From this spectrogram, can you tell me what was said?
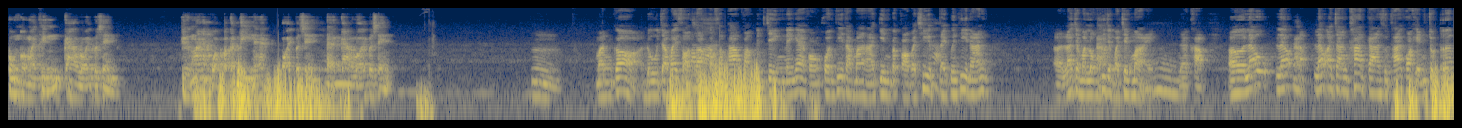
พุ่งเข้ามาถึง 900เปอร์เซ็นคือมากกว่าปกตินะฮะ100เปอร์เซ็นต์เอ่อ900เปอร์เซ็นต์อืม มันก็ดูจะไม่สอดรับกับสภาพความเป็นจริง ในแง่ของคนที่ทำมาหากินประกอบอาชีพค่ะในพื้นที่นั้นเอ่อแล้วจะมาลงที่จังหวัดเชียงใหม่อืมนะครับเออแล้วแล้วครับแล้วอาจารย์คาดการณ์สุดท้ายพอเห็นจุดเริ่ม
